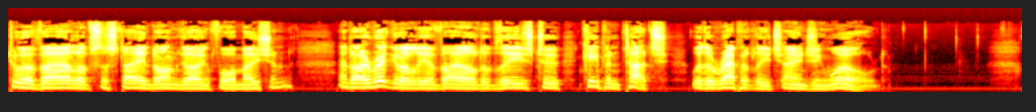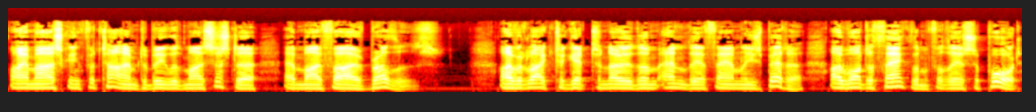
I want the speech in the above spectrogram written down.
to avail of sustained ongoing formation, and I regularly availed of these to keep in touch with a rapidly changing world. I am asking for time to be with my sister and my five brothers. I would like to get to know them and their families better. I want to thank them for their support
